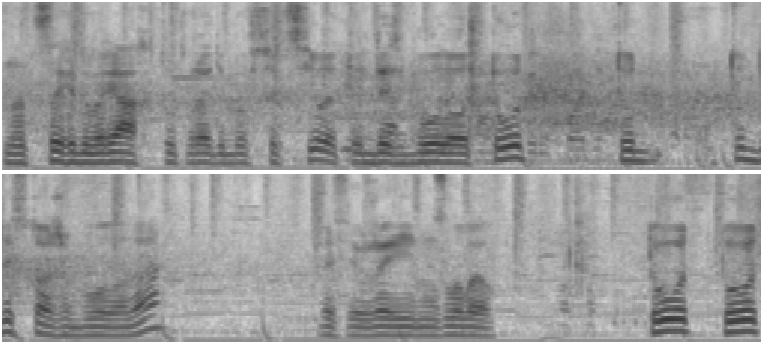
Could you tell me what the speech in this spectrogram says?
на цих дверях. Тут вроді би все ціле, тут десь було тут. Тут, тут десь теж було. Да? Десь я вже її не зловив. тут, тут.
